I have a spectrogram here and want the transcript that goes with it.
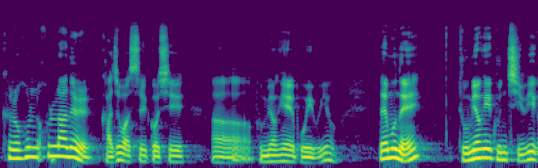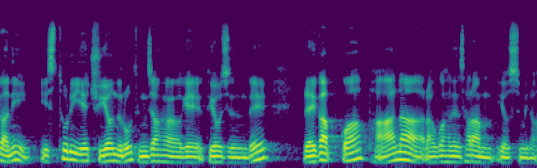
큰 혼- 혼란을 가져왔을 것이 어, 분명해 보이고요. 때문에 두 명의 군 지휘관이 이 스토리의 주연으로 등장하게 되어지는데 레갑과 바나라고 하는 사람이었습니다.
